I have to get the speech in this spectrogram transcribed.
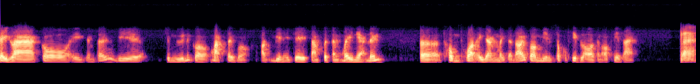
កីឡាករអីចឹងទៅវាជំងឺនេះក៏បាត់ទៅបងអត់មានអីទេតាមពិតទាំង3នាក់ហ្នឹងធំធាត់អីយ៉ាងម៉េចក៏ដោយក៏មានសុខភាពល្អទាំងអស់គ្នាដែរបាទ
